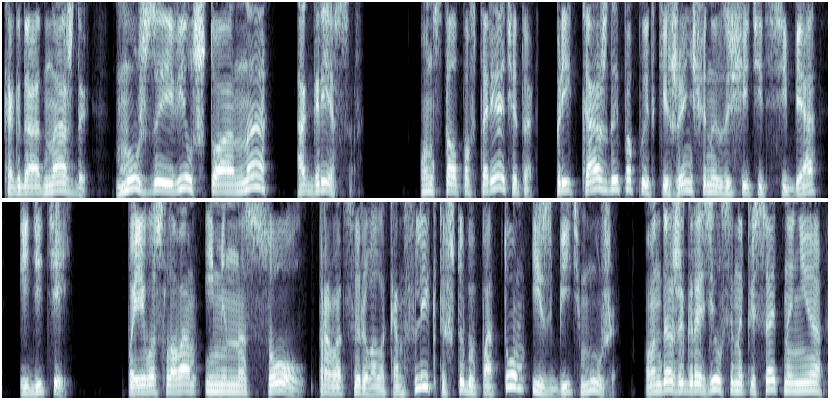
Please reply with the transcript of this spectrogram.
когда однажды муж заявил, что она — агрессор. Он стал повторять это при каждой попытке женщины защитить себя и детей. По его словам, именно Соул провоцировала конфликты, чтобы потом избить мужа. Он даже грозился написать на нее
